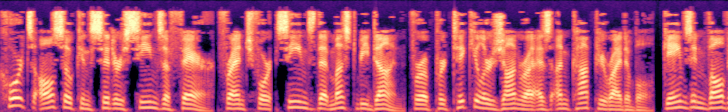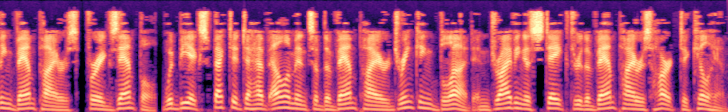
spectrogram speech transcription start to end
Courts also consider scenes à faire French for scenes that must be done for a particular genre as uncopyrightable. Games involving vampires, for example, would be expected to have elements of the vampire drinking blood and driving a stake through the vampire's heart to kill him.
